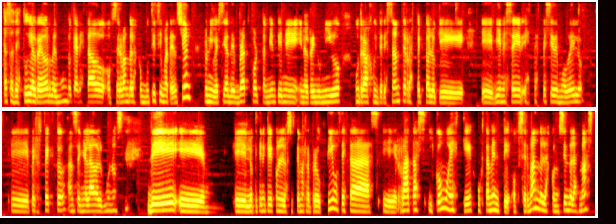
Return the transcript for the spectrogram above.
casas de estudio alrededor del mundo que han estado observándolas con muchísima atención. La Universidad de Bradford también tiene en el Reino Unido un trabajo interesante respecto a lo que viene a ser esta especie de modelo eh, perfecto, han señalado algunos, de eh, lo que tiene que ver con los sistemas reproductivos de estas eh, ratas y cómo es que justamente observándolas, conociéndolas más,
